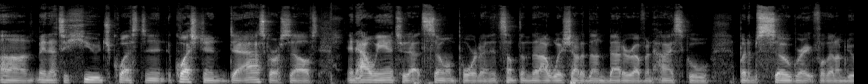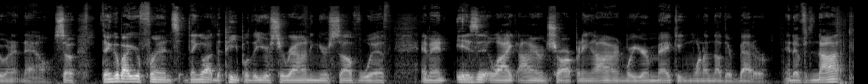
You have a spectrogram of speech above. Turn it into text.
Um, and that's a huge question, question to ask ourselves, and how we answer that's so important. It's something that I wish I'd have done better of in high school, but I'm so grateful that I'm doing it now. So think about your friends, think about the people that you're surrounding yourself with, and man, is it like iron sharpening iron, where you're making one another better? And if it's not,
